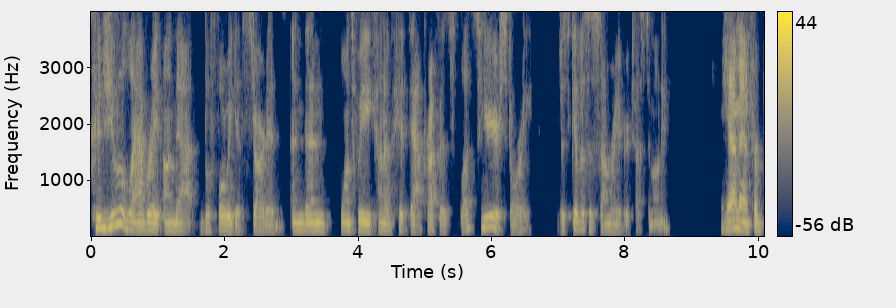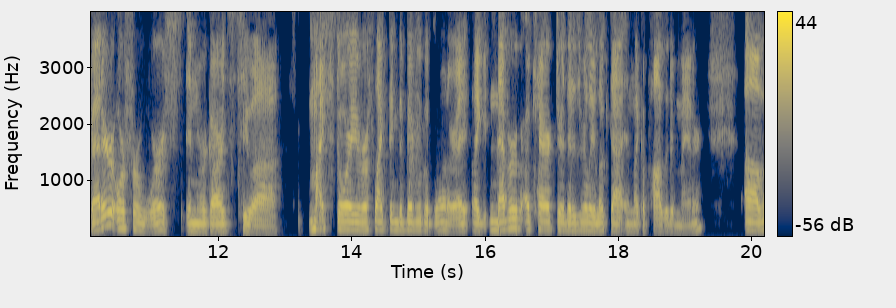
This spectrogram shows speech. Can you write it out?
Could you elaborate on that before we get started? And then once we kind of hit that preface, let's hear your story. Just give us a summary of your testimony. Yeah, man, for better or for worse in regards to uh my story reflecting the biblical Jonah, right? Like never a character that is really looked at in like a positive manner. Um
